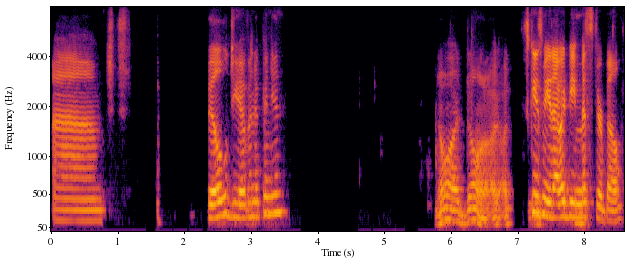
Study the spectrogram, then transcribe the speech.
Um, Bill, do you have an opinion? No, I don't. I, I Excuse me, that would be Mr. Bill.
